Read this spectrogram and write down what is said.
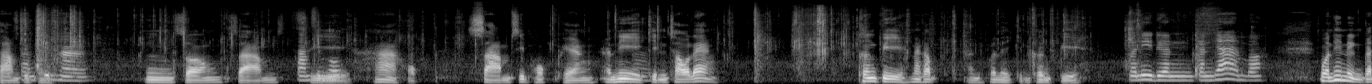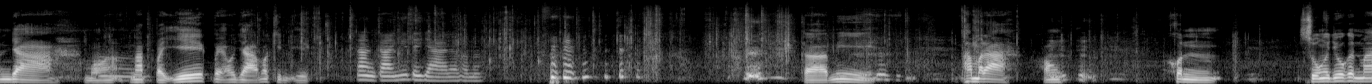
สามสิบ35หนึ่งสองสามสามสิบสี่หกห้าหกสามสิบหกแผง อันนี้กินเช้าแรงครึ่งปีนะครับ อันนี้เพื่อนให้กินครึ่งปี วันนี้เดือนกันยายนบ่ วันที่หนึ่งกันยาหมออม นัดไปอีกไปเอายามากินอีกร่างกายมีแต่ยาแล้วค่ะเนาะก็มีธรรมดาของคนสูงอายุขึ้นมา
